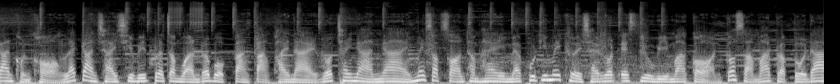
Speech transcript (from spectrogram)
การขนของและการใช้ชีวิตประจำวันระบบต่างๆ ภายในรถใช้งานง่าย ไม่ซับซ้อนทำให้แม้ผู้ที่ไม่เคยใช้รถ SUV มาก่อน ก็สามารถปรับตัวได้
